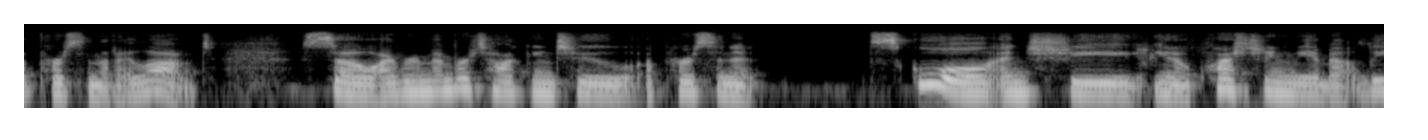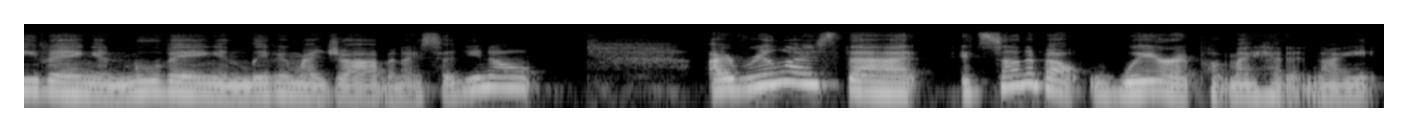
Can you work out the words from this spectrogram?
the person that I loved. So I remember talking to a person at school and she, you know, questioning me about leaving and moving and leaving my job. And I said, you know, I realized that it's not about where I put my head at night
